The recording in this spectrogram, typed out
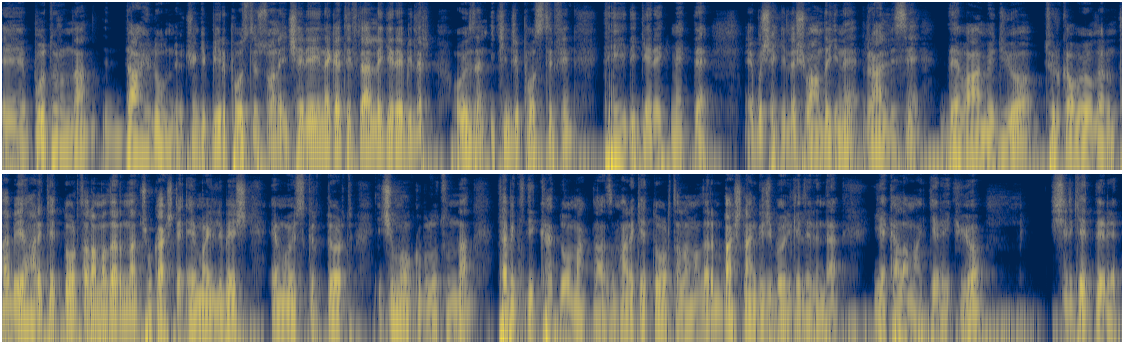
E, bu durumdan dahil olunuyor. Çünkü bir pozitif sonra içeriye negatiflerle girebilir. O yüzden ikinci pozitifin teyidi gerekmekte. E, bu şekilde şu anda yine rallisi devam ediyor Türk Hava Yolları'nın. Tabii hareketli ortalamalarından çok açtı. MA55, MA144, Ichimoku bulutundan. Tabii ki dikkatli olmak lazım. Hareketli ortalamaların başlangıcı bölgelerinden yakalamak gerekiyor. Şirketleri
